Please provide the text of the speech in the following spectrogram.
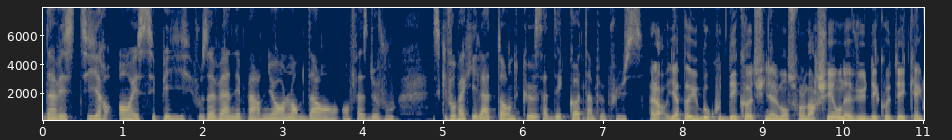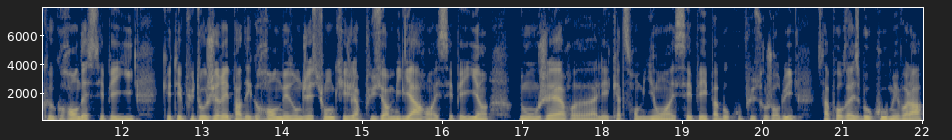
d'investir en SCPI. Vous avez un épargnant lambda en, face de vous. Est-ce qu'il ne faut pas qu'il attende que ça décote un peu plus? Alors, il n'y a pas eu beaucoup de décotes finalement sur le marché. On a vu décoter quelques grandes SCPI qui étaient plutôt gérées par des grandes maisons de gestion qui gèrent plusieurs milliards en SCPI. Hein. Nous, on gère euh, allez, 400 millions en SCPI, pas beaucoup plus aujourd'hui. Ça progresse beaucoup, mais voilà.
